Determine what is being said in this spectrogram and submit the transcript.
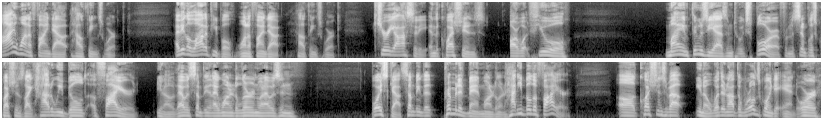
I want to find out how things work. I think a lot of people want to find out how things work. Curiosity and the questions are what fuel my enthusiasm to explore from the simplest questions like how do we build a fire you know that was something that i wanted to learn when i was in boy scouts something that primitive man wanted to learn how do you build a fire uh, questions about you know whether or not the world's going to end or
